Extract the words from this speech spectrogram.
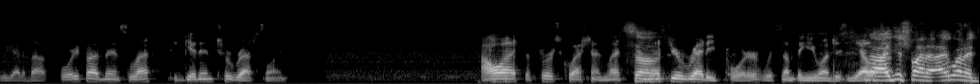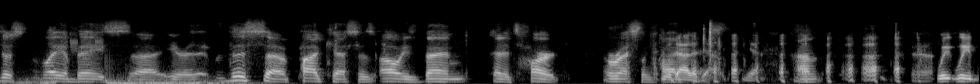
We got about 45 minutes left to get into wrestling. I'll ask the first question unless So- unless you're ready, Porter, with something you want to just yell No, at. I just want to I want to just lay a base uh, here. This uh, podcast has always been at its heart a wrestling podcast. Without a doubt. Yeah. Um, We we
